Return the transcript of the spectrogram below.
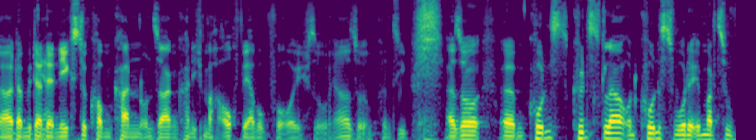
Ja, damit dann Ja. der nächste kommen kann und sagen kann, ich mache auch Werbung für euch, so, ja, so im Prinzip. Also ähm, Kunst, Künstler und Kunst wurde immer zu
